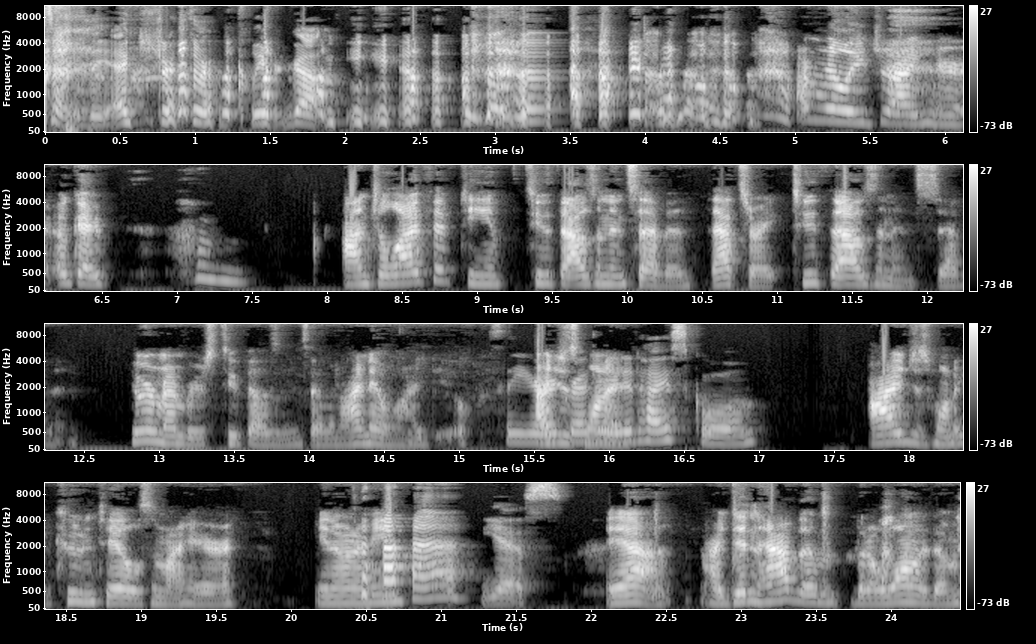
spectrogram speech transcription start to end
Sorry, the extra throat clear got me. I'm really trying here. Okay. On July 15th, 2007. That's right, 2007. Who remembers 2007? I know I do. so you I just wanted- graduated high school. I just wanted coontails in my hair. You know what I mean? yes. yeah, I didn't have them, but I wanted them.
